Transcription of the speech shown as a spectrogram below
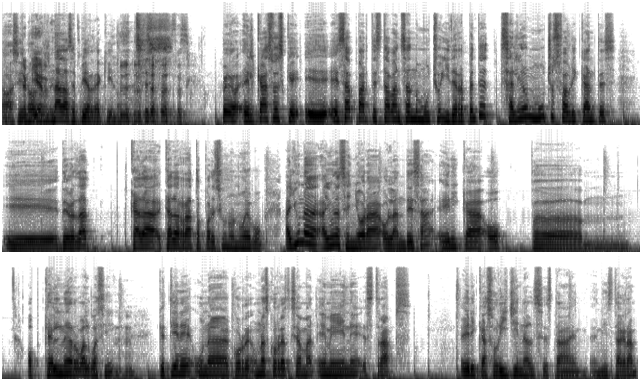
Así no, pierdes. nada se pierde aquí, ¿no? Pero el caso es que eh, esa parte está avanzando mucho y de repente salieron muchos fabricantes, eh, de verdad, cada, cada rato aparece uno nuevo. Hay una, hay una señora holandesa, Erika Op, um, Opkelner o algo así, que tiene una corre- unas correas que se llaman MN Straps. Erika's Originals está en, en Instagram,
